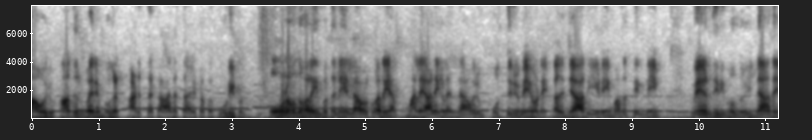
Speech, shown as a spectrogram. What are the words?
ആ ഒരു അതിർവരമ്പുകൾ അടുത്ത കാലത്തായിട്ടൊക്കെ കൂടിയിട്ടുണ്ട്. ഓണം എന്ന് പറയുമ്പോൾ തന്നെ എല്ലാവർക്കും അറിയാം മലയാളികൾ എല്ലാവരും ഒത്തൊരുമയോടെ അത് ജാതിയുടെയും മതത്തിന്റെയും വേർതിരിവൊന്നും ഇല്ലാതെ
